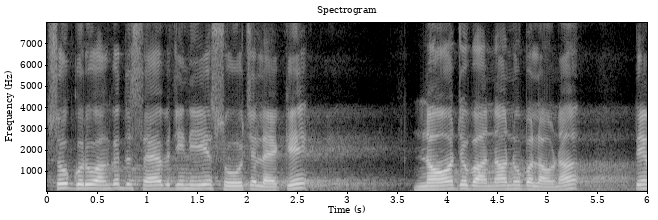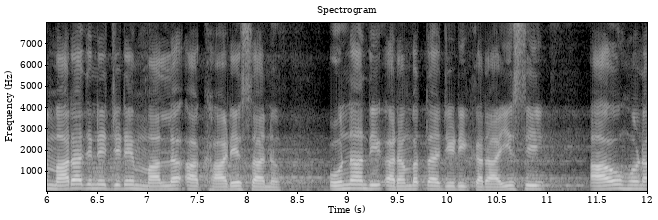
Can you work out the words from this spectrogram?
ਸੋ ਗੁਰੂ ਅੰਗਦ ਸਾਹਿਬ ਜੀ ਨੇ ਇਹ ਸੋਚ ਲੈ ਕੇ ਨੌਜਵਾਨਾਂ ਨੂੰ ਬੁਲਾਉਣਾ ਤੇ ਮਹਾਰਾਜ ਨੇ ਜਿਹੜੇ ਮੱਲ ਅਖਾੜੇ ਸਨ, ਉਹਨਾਂ ਦੀ ਆਰੰਭਤਾ ਜਿਹੜੀ ਕਰਾਈ ਸੀ। ਆਓ ਹੁਣ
